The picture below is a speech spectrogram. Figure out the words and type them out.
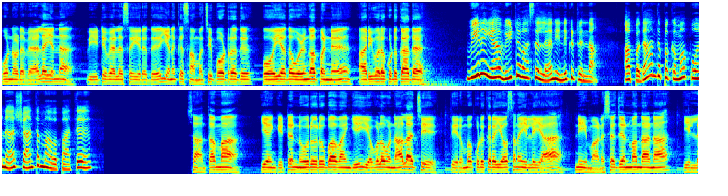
உன்னோட வேலை என்ன? வீட்டு வேலை செய்யறது எனக்கு சமைச்சு போடுறது. போய் அதை ஒழுங்கா பண்ணு. அறிவுரை கொடுக்காத. வீரையா வீட்டு வாசல்ல நின்னுக்கிட்டு இருந்தான் அப்பதான் அந்த பக்கமா போன சாந்தம்மாவை பார்த்து சாந்தம்மா என்கிட்ட நூறு ரூபாய் வாங்கி எவ்வளவு நாள் ஆச்சு திரும்ப கொடுக்குற யோசனை இல்லையா? நீ மனுஷ ஜென்மந்தானா இல்ல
